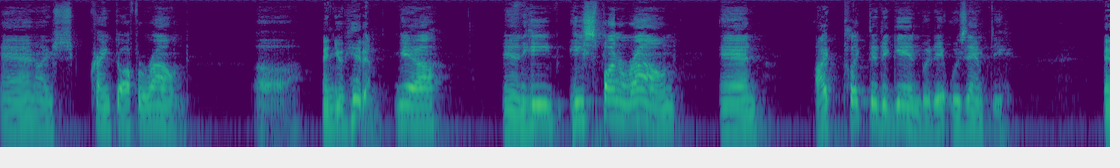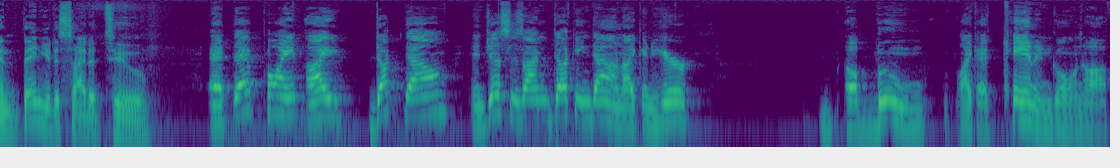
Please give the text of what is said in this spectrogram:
and I cranked off a round. Uh, And you hit him. yeah, and he he spun around, and I clicked it again, but it was empty. And then you decided to. At that point, I ducked down, and just as I'm ducking down, I can hear a boom like a cannon going off.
